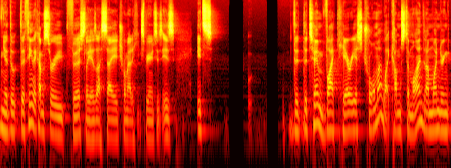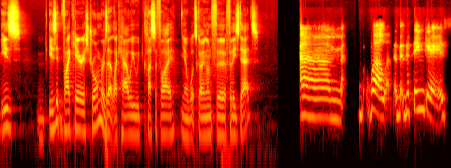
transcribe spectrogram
you know the, the thing that comes through firstly as i say traumatic experiences is it's the the term vicarious trauma like comes to mind and i'm wondering is is it vicarious trauma? Is that like how we would classify you know what's going on for for these dads? Um, well, the, the thing is,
